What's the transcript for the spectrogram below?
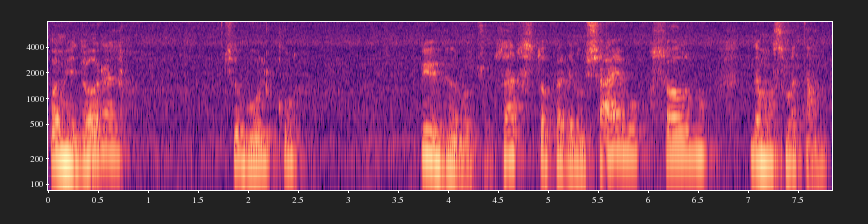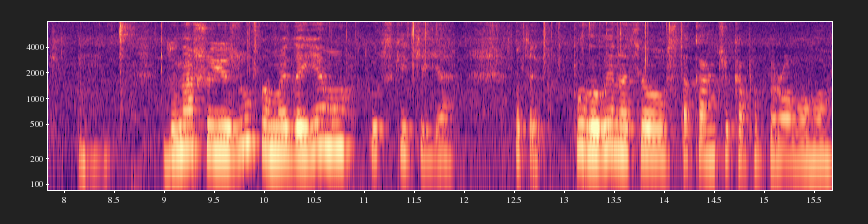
помідори, цибульку і огірочок. Зараз то перемішаємо, посолимо, дамо сметанки. До нашої зупи ми даємо, тут скільки є, от половина цього стаканчика паперового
